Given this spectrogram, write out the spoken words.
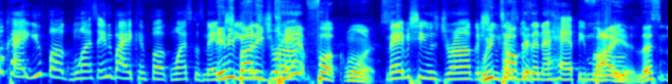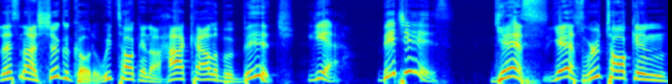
okay, you fuck once. Anybody can fuck once because maybe Anybody she was drunk. can't fuck once. Maybe she was drunk or We she just was in a happy mood. Fire. Let's let's not sugarcoat it. We're talking a high caliber bitch. Yeah, bitches. Yes, yes, we're talking.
